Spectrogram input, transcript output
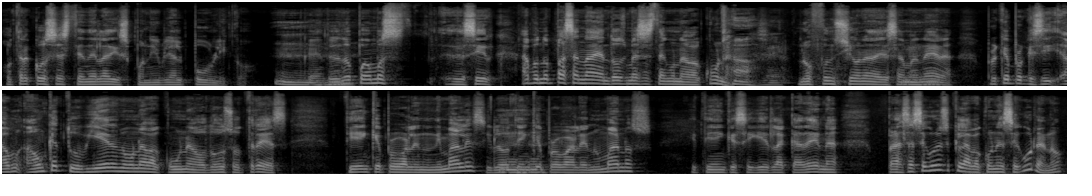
otra cosa es tenerla disponible al público. Entonces no podemos es decir, ah, pues no pasa nada, en dos meses tengo una vacuna. Ah, no funciona de esa manera. ¿Por qué? Porque si, aunque tuvieran una vacuna o dos o tres, tienen que probarla en animales y luego tienen que probarla en humanos y tienen que seguir la cadena para estar seguros de que la vacuna es segura, ¿no?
